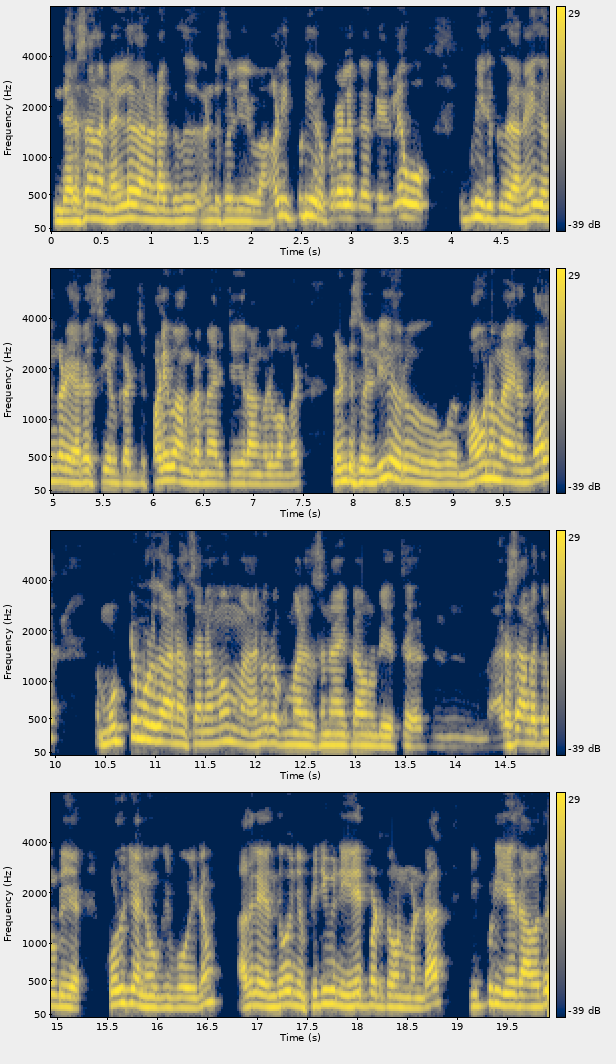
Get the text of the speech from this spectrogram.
இந்த அரசாங்கம் நல்லதா நடக்குது என்று சொல்லிடுவாங்க. இப்படி ஒரு குரலை கேட்கல ஓ இப்படி இருக்குது. அனைத்து இது எங்களுடைய அரசியல் கட்சி பழி வாங்குற மாதிரி செய்கிறாங்க இவங்க என்று சொல்லி ஒரு மௌனமா இருந்தால் முட்டு முழுதான சனமும் அனுரகுமார திசநாயக்காவனுடைய அவனுடைய அரசாங்கத்தினுடைய கொள்கையை நோக்கி போயிடும். அதுல இருந்து கொஞ்சம் பிரிவினை ஏற்படுத்தணும் என்றால் இப்படி ஏதாவது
